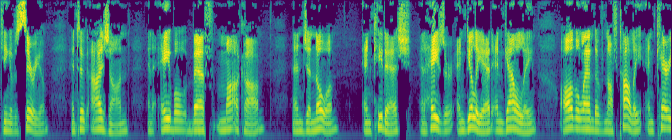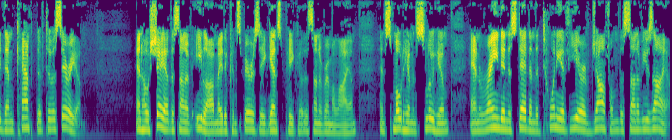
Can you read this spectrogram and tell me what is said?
king of Assyria, and took Ijon and Abel Beth Maacah and Janoah and Kedesh and Hazor and Gilead and Galilee, all the land of Naphtali, and carried them captive to Assyria. And Hoshea the son of Elah made a conspiracy against Pekah the son of Remaliah, and smote him and slew him, and reigned in his stead in the twentieth year of Jotham the son of Uzziah.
